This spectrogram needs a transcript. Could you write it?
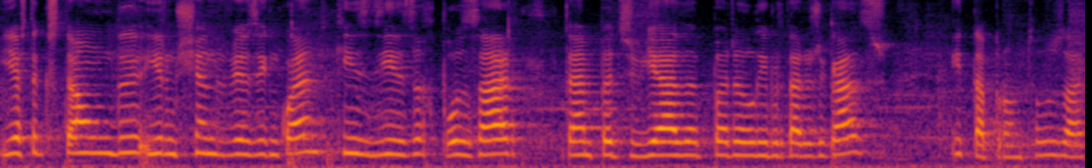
E esta questão de ir mexendo de vez em quando, 15 dias a repousar, tampa desviada para libertar os gases e está pronto a usar.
